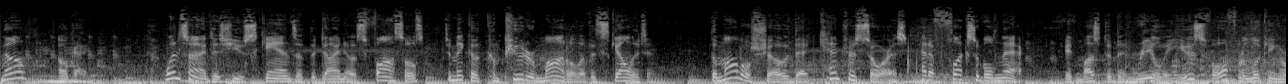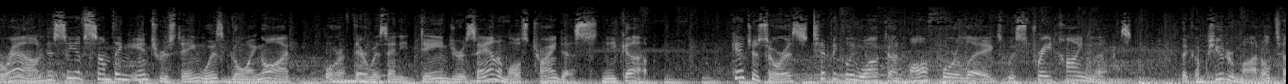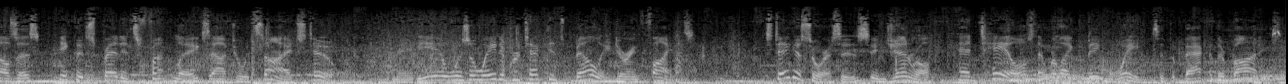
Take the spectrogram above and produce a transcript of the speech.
No? Okay. One scientist used scans of the dino's fossils to make a computer model of its skeleton. The model showed that Kentrosaurus had a flexible neck. It must have been really useful for looking around to see if something interesting was going on or if there was any dangerous animals trying to sneak up. Kentrosaurus typically walked on all four legs with straight hind limbs. The computer model tells us it could spread its front legs out to its sides, too. Maybe it was a way to protect its belly during fights. Stegosauruses, in general, had tails that were like big weights at the back of their bodies.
